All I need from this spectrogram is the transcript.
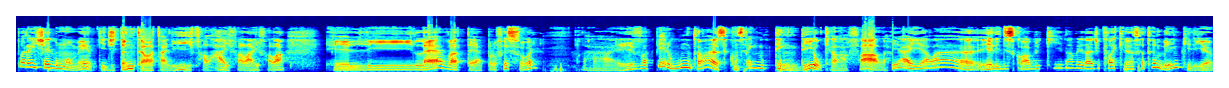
Porém chega um momento que de tanto ela tá ali, falar e falar e falar, ele leva até a professora, a Eva pergunta, olha, você consegue entender o que ela fala? E aí ela, ele descobre que na verdade aquela criança também queria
